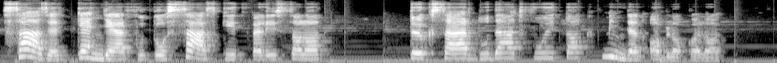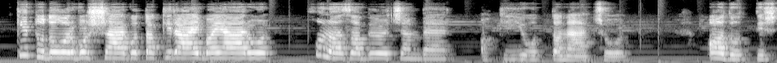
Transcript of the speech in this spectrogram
Százegy kengyelfutó százkét felé szalad, tök szár dudát fújtak minden ablak alatt. Ki tud orvosságot a királyba járól, hol az a bölcsember, aki jót tanácsol? Adott is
